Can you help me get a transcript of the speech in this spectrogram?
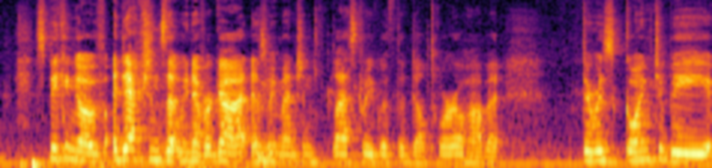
speaking of adaptations that we never got, as we mentioned last week with the Del Toro Hobbit, there was going to be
